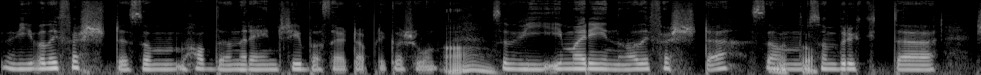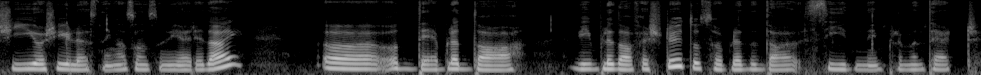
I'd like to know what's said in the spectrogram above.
Vi var de første som hadde en ren skybasert applikasjon. Ah. Så vi i Marine var de første som, som brukte sky og skyløsninger sånn som vi gjør i dag. Og, og det ble da Vi ble da først ut, og så ble det da siden implementert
